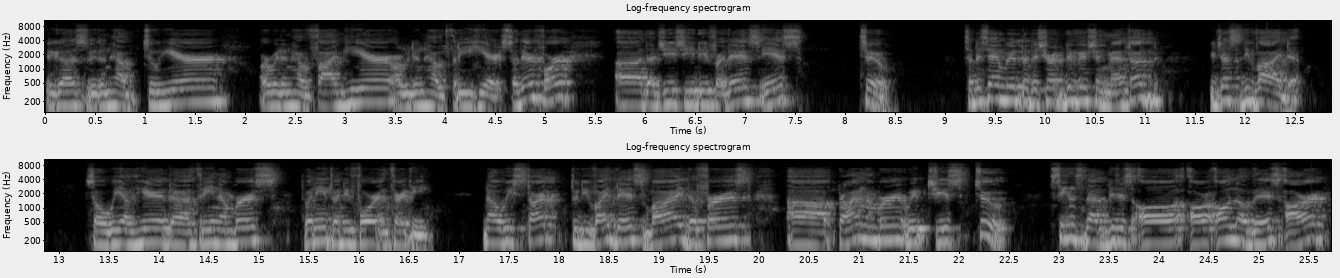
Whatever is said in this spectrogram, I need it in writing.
because we don't have 2 here, or we don't have 5 here, or we don't have 3 here. So therefore, uh, the GCD for this is 2. So the same with the short division method, you just divide. So we have here the three numbers, 20, 24, and 30. Now we start to divide this by the first uh, prime number, which is 2. Since that this is all, or all of this are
